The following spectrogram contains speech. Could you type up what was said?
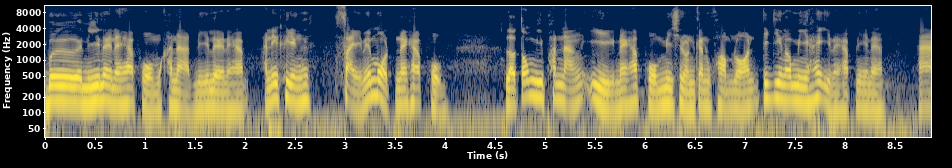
เบอร์นี้เลยนะครับผมขนาดนี้เลยนะครับ อันนี้คือยังใส่ไม่หมดนะครับผมเราต้องมีผนังอีกนะครับ ผมมีฉนวนกันความร้อน จริงๆ เรามีให้อีกนะครับนี่นะครับอ่า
